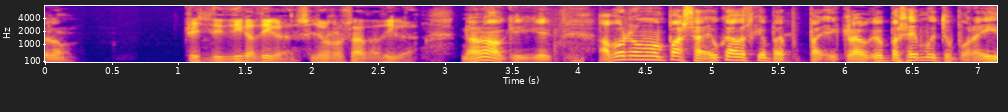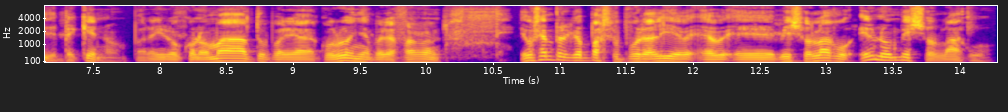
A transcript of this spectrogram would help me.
Perdón. Diga, diga, señor Rosada, diga. No, no, que, que a vos non pasa, eu cada vez que, pa, pa, eh, claro que eu pasei moito por aí de pequeno, para ir ao Conomato, para a Coruña, para a Ferrol. Eu sempre que paso por ali e, e, e vexo o lago, eu non vexo o lago.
